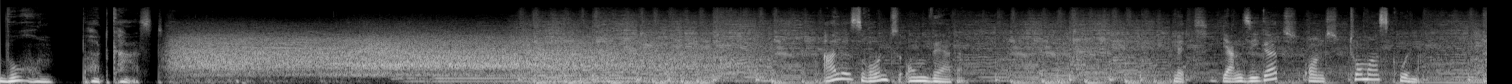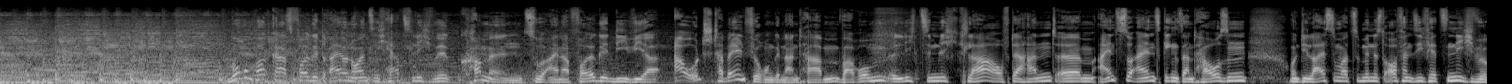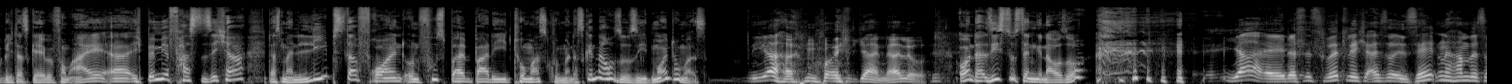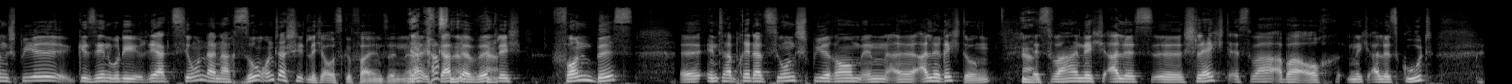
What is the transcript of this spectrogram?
Worum Podcast. Alles rund um Werder. Mit Jan Siegert und Thomas Kuhlmann. Worum Podcast Folge 93. Herzlich willkommen zu einer Folge, die wir Ouch Tabellenführung genannt haben. Warum liegt ziemlich klar auf der Hand. Ähm, 1 zu 1 gegen Sandhausen und die Leistung war zumindest offensiv jetzt nicht wirklich das Gelbe vom Ei. Äh, ich bin mir fast sicher, dass mein liebster Freund und Fußballbuddy Thomas Kuhlmann das genauso sieht. Moin Thomas. Ja, moin Jan, hallo. Und siehst du es denn genauso? Ja, ey, das ist wirklich, also selten haben wir so ein Spiel gesehen, wo die Reaktionen danach so unterschiedlich ausgefallen sind. Ne? Ja, krass, es gab ne? ja wirklich von bis äh, Interpretationsspielraum in äh, alle Richtungen. Ja. Es war nicht alles äh, schlecht, es war aber auch nicht alles gut.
